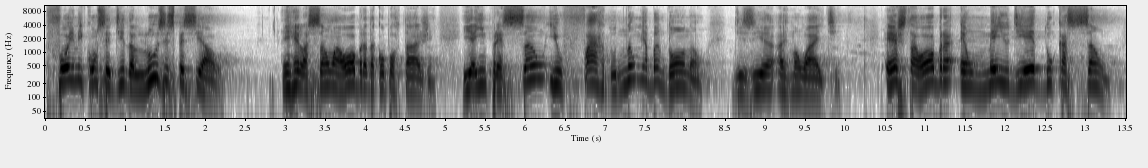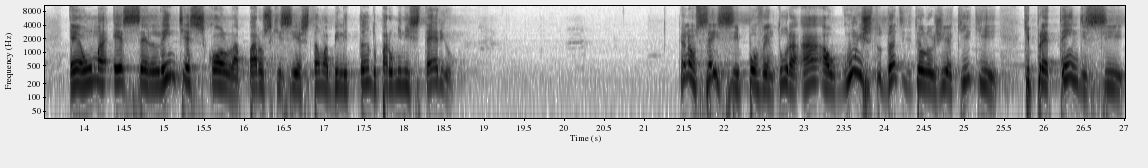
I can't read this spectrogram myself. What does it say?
Foi-me concedida luz especial em relação à obra da comportagem, e a impressão e o fardo não me abandonam, dizia a irmã White. Esta obra é um meio de educação, é uma excelente escola para os que se estão habilitando para o ministério. Eu não sei se, porventura, há algum estudante de teologia aqui que, que pretende se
